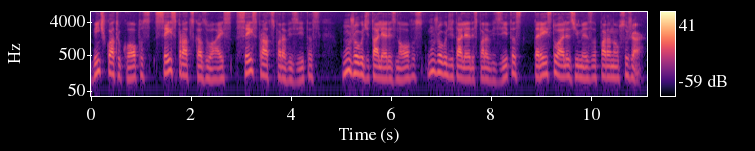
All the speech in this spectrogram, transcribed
24 copos, 6 pratos casuais, 6 pratos para visitas, um jogo de talheres novos, um jogo de talheres para visitas, 3 toalhas de mesa para não sujar.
